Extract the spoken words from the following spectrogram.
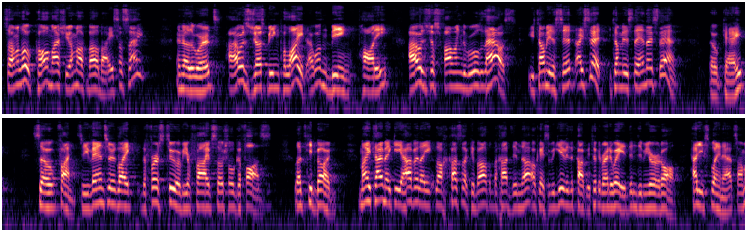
So I'm a call mashi amalach balabais. say. In other words, I was just being polite. I wasn't being haughty. I was just following the rules of the house. You tell me to sit, I sit. You tell me to stand, I stand. Okay. So fine. So you've answered like the first two of your five social guffaws. Let's keep going. My time, okay, so we gave you the cup. You took it right away. You didn't demur at all. How do you explain that? So I'm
